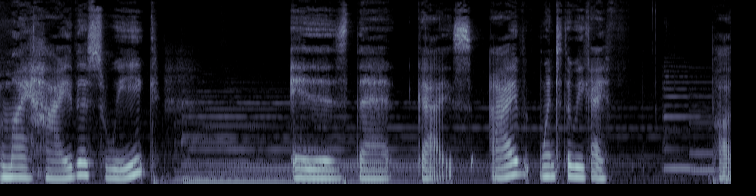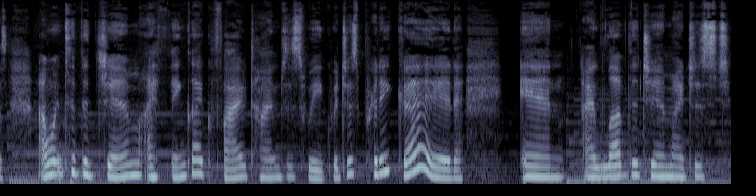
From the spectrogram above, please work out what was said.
my high this week is that guys, I went to the week I pause. I went to the gym I think like 5 times this week, which is pretty good. And I love the gym. I just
